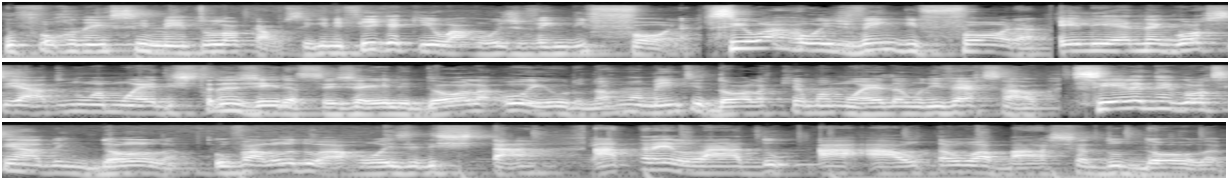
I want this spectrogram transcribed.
o fornecimento local. Significa que o arroz vem de fora. Se o arroz vem de fora, ele é negociado numa moeda estrangeira, seja ele dólar ou euro. Normalmente dólar, que é uma moeda universal. Se ele é negociado em dólar, o valor do arroz ele está atrelado à alta ou à baixa do dólar.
